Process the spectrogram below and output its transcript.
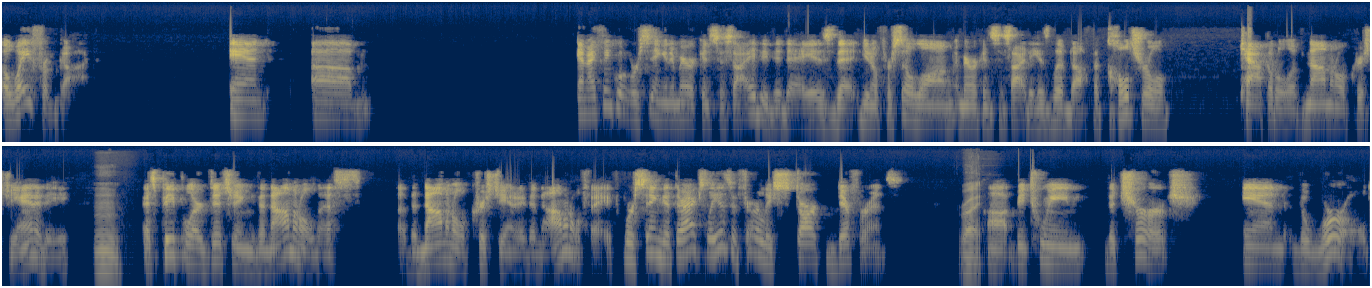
away from god and um and I think what we're seeing in American society today is that, you know, for so long, American society has lived off the cultural capital of nominal Christianity. Mm. As people are ditching the nominalness uh, the nominal Christianity, the nominal faith, we're seeing that there actually is a fairly stark difference right. Uh, between the church and the world.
